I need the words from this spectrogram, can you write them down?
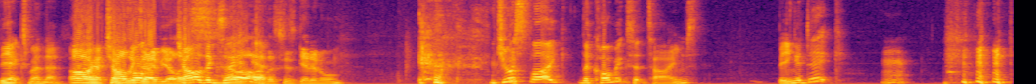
The X Men then, Oh yeah, Charles got Xavier. Let's, Charles Xavier. oh, let's just get into him. just like the comics at times, being a dick. Mm.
